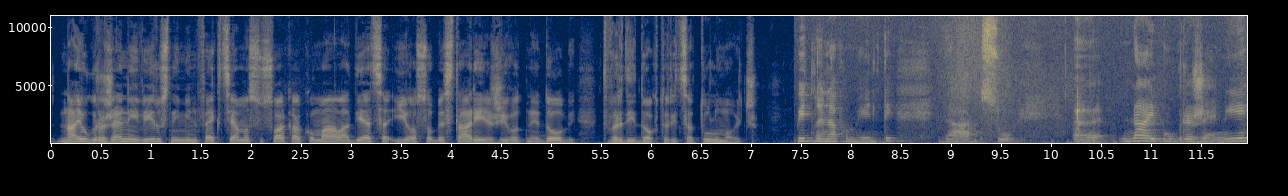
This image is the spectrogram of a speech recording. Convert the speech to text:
Najugroženiji virusnim infekcijama su svakako mala djeca i osobe starije životne dobi, tvrdi doktorica Tulumović. Bitno je napomenuti da su e, najugroženiji,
